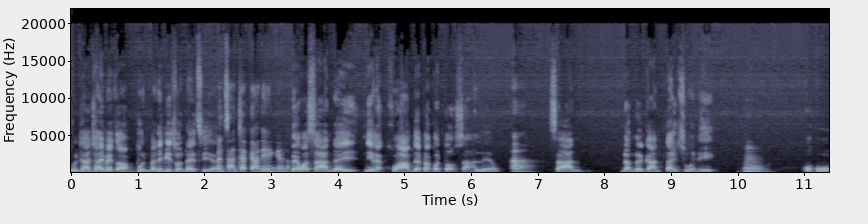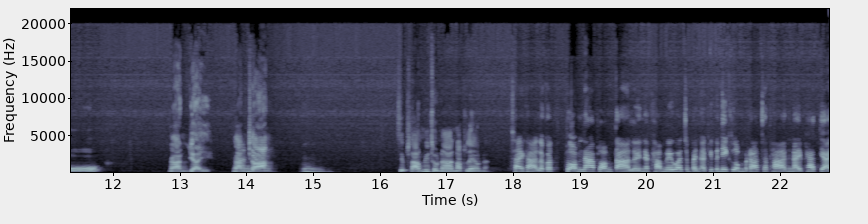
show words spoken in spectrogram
คุณชาญชัยไม่ต้อง คุณไม่ได้มีส่วนได้เสีย มันสารจัดการเองเนี่ยเหรอ แต่ว่าศาลได้นี่แหละความได้ปรากฏต่อศาลแล้วอ่าศาลดำเนินการไต่สวนเอง อืมโอ้โห งานใหญ่ งานช้างใหญ่อืม13มิถุนายนนัดแล้วนะ ใช่ค่ะ แล้วก็พร้อมหน้าพร้อมตาเลยนะคะ ไม่ว่าจะเป็นอธิบดีกรมราชทัณฑ์นายแพทย์ใหญ่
